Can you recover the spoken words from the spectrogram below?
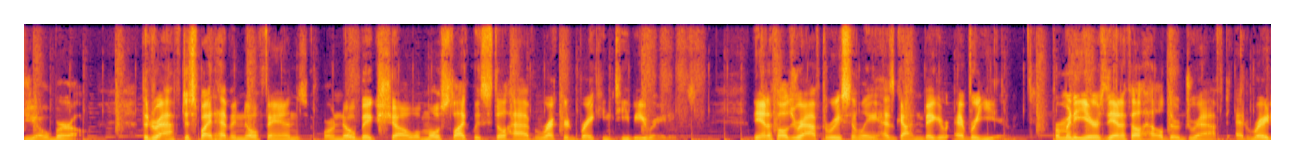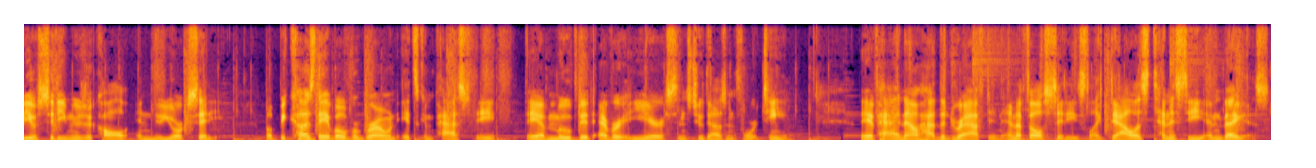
Joe Burrow. The draft, despite having no fans or no big show, will most likely still have record breaking TV ratings. The NFL draft recently has gotten bigger every year. For many years, the NFL held their draft at Radio City Music Hall in New York City. But because they have overgrown its capacity, they have moved it every year since 2014. They have had, now had the draft in NFL cities like Dallas, Tennessee, and Vegas.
